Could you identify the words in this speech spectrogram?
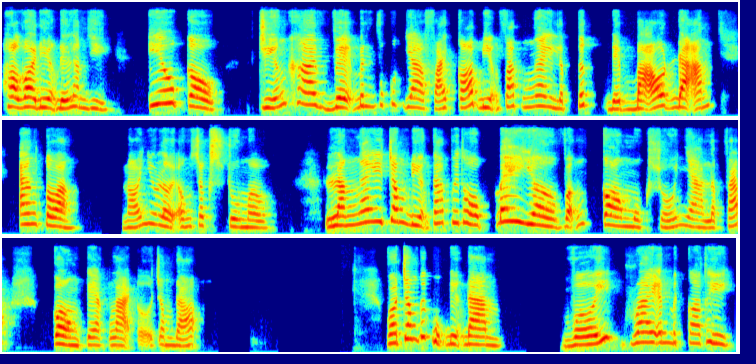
Họ gọi điện để làm gì? Yêu cầu triển khai vệ binh quốc gia phải có biện pháp ngay lập tức để bảo đảm an toàn. Nói như lời ông Chuck Schumer là ngay trong điện Capitol bây giờ vẫn còn một số nhà lập pháp còn kẹt lại ở trong đó. Và trong cái cuộc điện đàm với Ryan McCarthy,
